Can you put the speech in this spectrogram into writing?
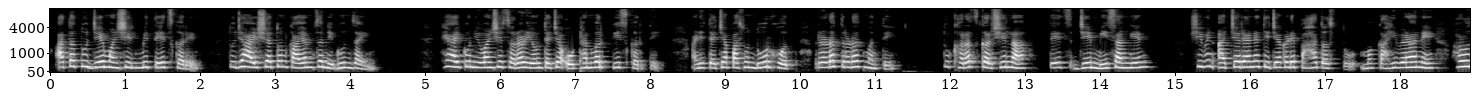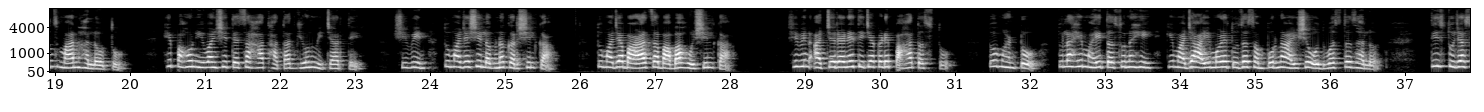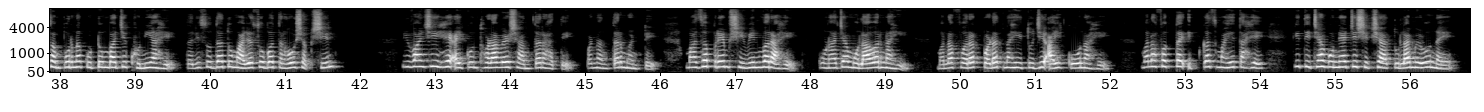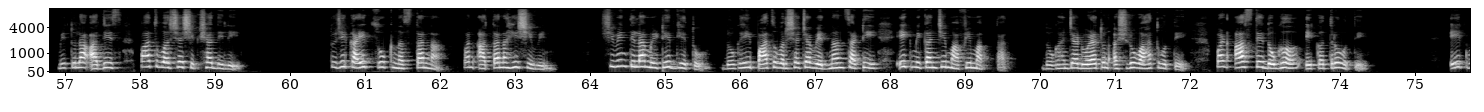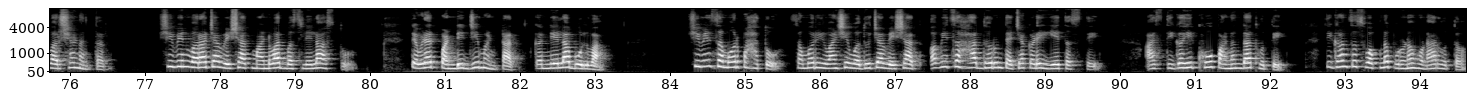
आता तू जे म्हणशील मी तेच करेन. तुझ्या आयुष्यातून कायमचं निघून जाईन. हे ऐकून युवांशी सरळ येऊन त्याच्या ओठांवर किस करते आणि त्याच्यापासून दूर होत रडत रडत म्हणते तू खरंच करशील ना तेच जे मी सांगेन? शिवीन आश्चर्याने तिच्याकडे पाहत असतो मग काही वेळाने हळूच मान हलवतो. हे पाहून युवांशी त्याचा हात हातात घेऊन विचारते शिवीन तू माझ्याशी लग्न करशील का? तू माझ्या बाळाचा बाबा होशील का? शिवीन आश्चर्याने तिच्याकडे पाहत असतो. तो म्हणतो तुला हे माहीत असूनही की माझ्या आईमुळे तुझं संपूर्ण आयुष्य उद्ध्वस्त झालं. तीच तुझ्या संपूर्ण कुटुंबाची खुनी आहे. तरीसुद्धा तू माझ्यासोबत राहू शकशील? युवांशी हे ऐकून थोडा वेळ शांत राहते पण नंतर म्हणते माझं प्रेम शिवींवर आहे कुणाच्या मुलावर नाही. मला फरक पडत नाही तुझी आई कोण आहे. मला फक्त इतकंच माहीत आहे की तिच्या गुन्ह्याची शिक्षा तुला मिळू नये. मी तुला आधीच पाच वर्ष शिक्षा दिली. तुझी काही चूक नसताना पण आता नाही शिवीन. शिवीन तिला मिठीत घेतो. दोघेही पाच वर्षाच्या वेदनांसाठी एकमेकांची माफी मागतात. दोघांच्या डोळ्यातून अश्रू वाहत होते पण आज ते दोघं एकत्र होते. एक वर्षानंतर शिवीन वराच्या वेशात मांडवात बसलेला असतो. तेवढ्यात पंडितजी म्हणतात कन्येला बोलवा. शिवीन समोर पाहतो. समोर युवांशी वधूच्या वेशात अवीचं हात धरून त्याच्याकडे येत असते. आज तिघंही खूप आनंदात होते. तिघांचं स्वप्न पूर्ण होणार होतं.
